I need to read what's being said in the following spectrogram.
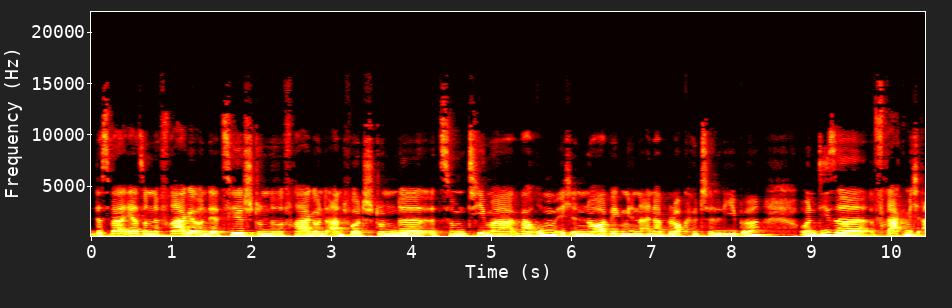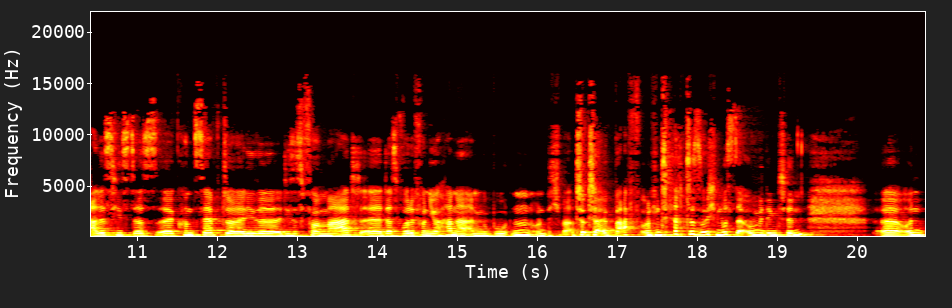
das war eher so eine Frage- und Erzählstunde, so Frage- und Antwortstunde äh, zum Thema, warum ich in Norwegen in einer Blockhütte lebe. Und diese Frag mich alles hieß das äh, Konzept oder diese, dieses Format, äh, das wurde von Johanna angeboten und ich war total baff und dachte so, ich muss da unbedingt hin. Äh, und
